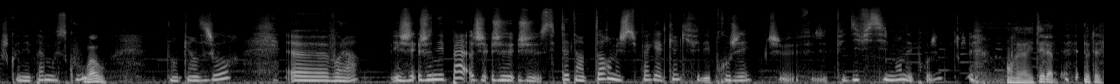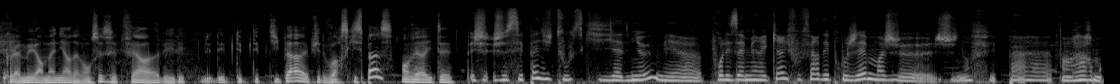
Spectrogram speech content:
Je connais pas Moscou. Waouh dans 15 jours. Euh, voilà. Je, je n'ai pas, je, je- je- c'est peut-être un tort, mais je suis pas quelqu'un qui fait des projets. Je fais, difficilement des projets. En vérité, peut-être que la meilleure manière d'avancer, c'est de faire euh, des, des- des- des- des petits pas et puis de voir ce qui se passe, en vérité. Je, je sais pas du tout ce qu'il y a de mieux, mais euh, pour les Américains, il faut faire des projets. Moi, je, n'en fais pas, enfin rarement.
